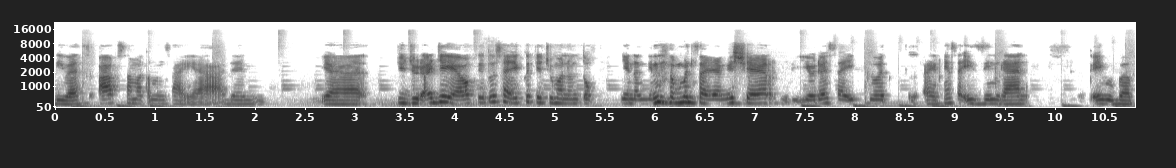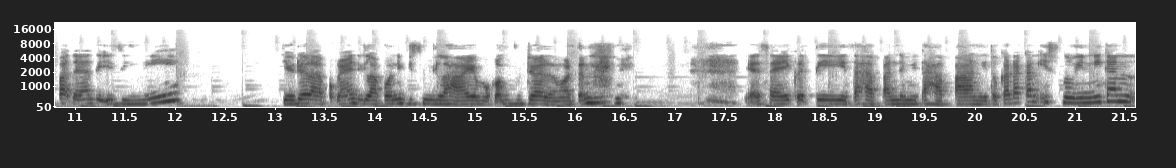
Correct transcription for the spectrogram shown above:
di WhatsApp sama teman saya dan ya jujur aja ya waktu itu saya ikut ya cuma untuk nyenengin teman saya nge-share. Jadi yaudah saya ikut akhirnya saya izinkan ke ibu bapak dan diizini ya udahlah pokoknya dilakoni Bismillah ya pokok budal Martin ya saya ikuti tahapan demi tahapan gitu. Karena kan ISNU ini kan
